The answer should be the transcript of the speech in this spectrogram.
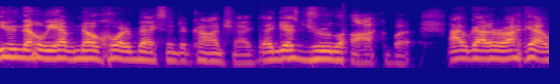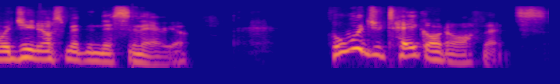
Even though we have no quarterbacks under contract, I guess Drew Lock, but I've got to rock out with Geno Smith in this scenario. who would you take on offense?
